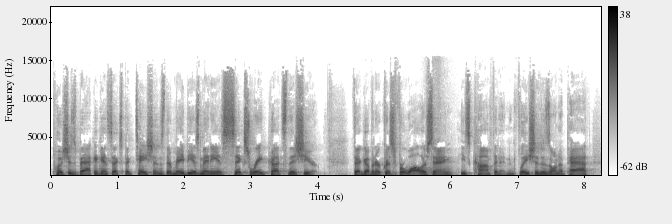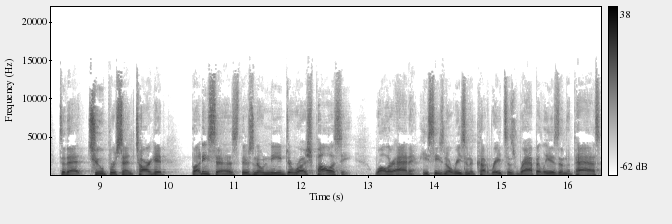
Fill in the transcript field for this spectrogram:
pushes back against expectations. There may be as many as six rate cuts this year. Fed Governor Christopher Waller saying he's confident inflation is on a path to that 2% target, but he says there's no need to rush policy. Waller adding he sees no reason to cut rates as rapidly as in the past.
